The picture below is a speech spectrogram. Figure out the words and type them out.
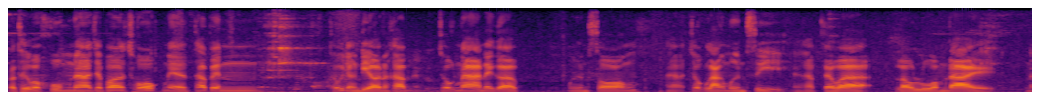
ก็ถือว่าคุ้มนะฮะเฉพาะโชคเนี่ยถ้าเป็นโชคอย่างเดียวนะครับ โชคหน้านี่ก็หมื่นสองนะฮะโชคหลังหมื่นสี่นะครับแต่ว่าเรารวมได้ใน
